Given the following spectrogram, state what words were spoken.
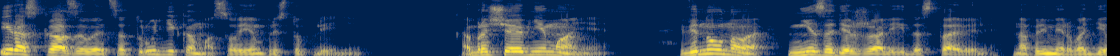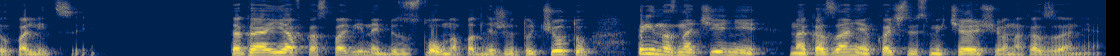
и рассказывает сотрудникам о своем преступлении. Обращаю внимание, виновного не задержали и доставили, например, в отдел полиции. Такая явка с повинной, безусловно, подлежит учету при назначении наказания в качестве смягчающего наказания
